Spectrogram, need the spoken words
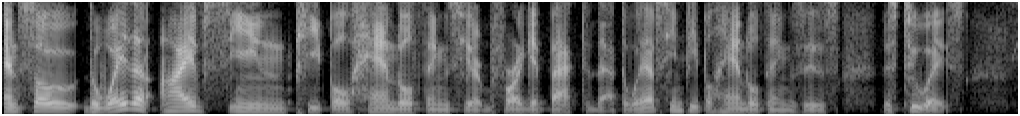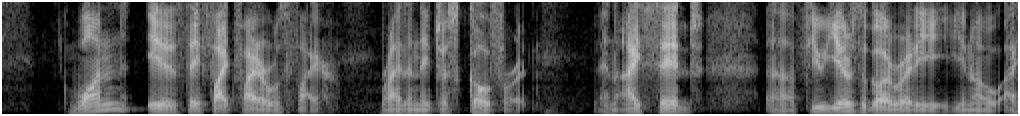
And so the way that I've seen people handle things here, before I get back to that, the way I've seen people handle things is there's two ways. One is they fight fire with fire, right? And they just go for it. And I said a few years ago already, you know, I,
